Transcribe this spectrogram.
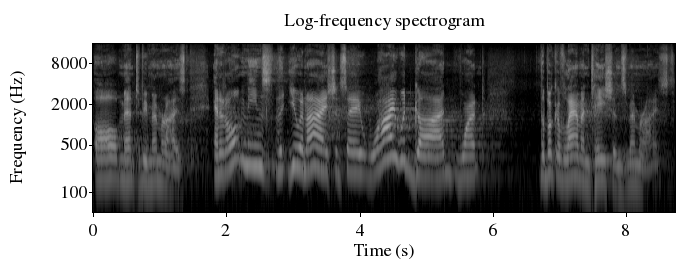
all meant to be memorized. And it all means that you and I should say, why would God want the book of Lamentations memorized?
